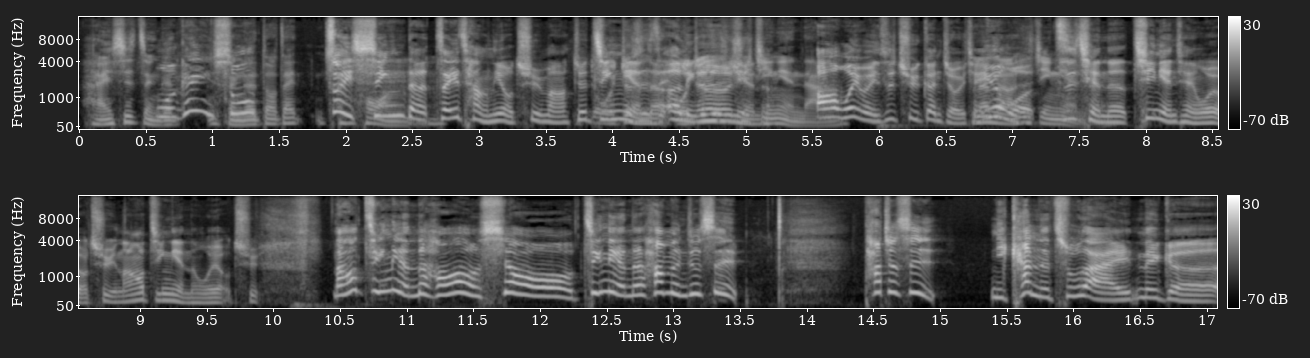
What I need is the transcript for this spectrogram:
还是整个，我跟你说都在最新的这一场，你有去吗？就今年的二零二二年，今年的哦，我以为你是去更久以前，因为我之前的七年前我有去，然后今年的我有去，然后今年的好好笑哦，今年的他们就是他就是。你看得出来，那个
